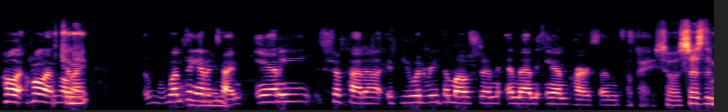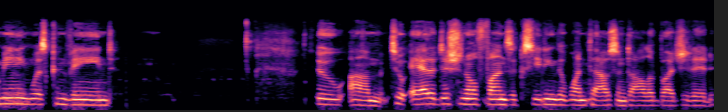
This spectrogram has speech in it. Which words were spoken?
hold on, hold on, hold Can on. One thing at a time. Annie Chiappetta, if you would read the motion, and then Ann Parsons. Okay, so it says the meeting was convened to, um, to add additional funds exceeding the $1,000 budgeted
